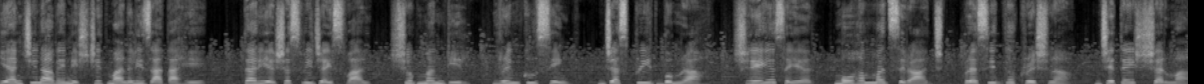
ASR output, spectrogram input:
यांची नावे निश्चित मानली जात आहे. तर यशस्वी जयस्वाल शुभमन गिल रिंकू सिंग जसप्रीत बुमराह श्रेयस अय्यर मोहम्मद सिराज प्रसिद्ध कृष्णा जितेश शर्मा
